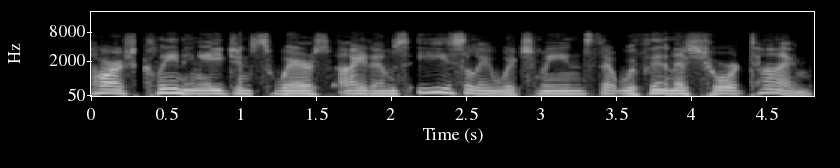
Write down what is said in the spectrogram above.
Harsh cleaning agents wears items easily which means that within a short time,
